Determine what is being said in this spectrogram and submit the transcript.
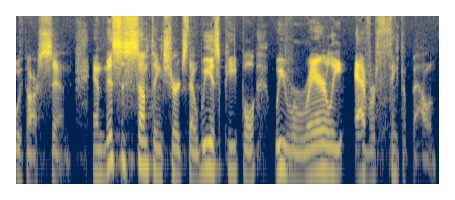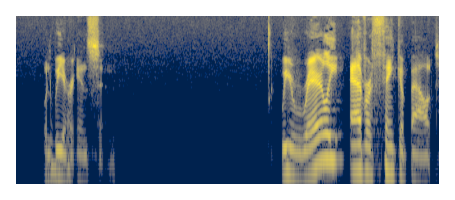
with our sin. And this is something, church, that we as people, we rarely ever think about when we are in sin. We rarely ever think about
